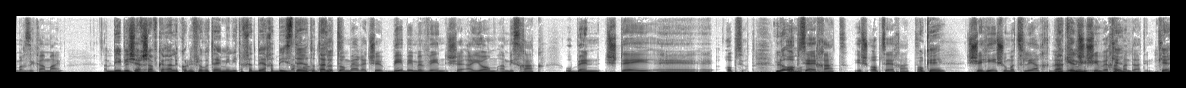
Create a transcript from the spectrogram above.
מחזיקה מים? ביבי שעכשיו קרא לכל מפלגות הימין להתאחד ביחד בהיסטריה נכון, טוטאלית. זאת אומרת שביבי מבין שהיום המשחק הוא בין שתי אה, אה, אופציות. לא. אופציה אחת, יש אופציה אחת, אוקיי, שהיא שהוא מצליח להגיע עם- ל-61 כן. מנדטים. כן.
